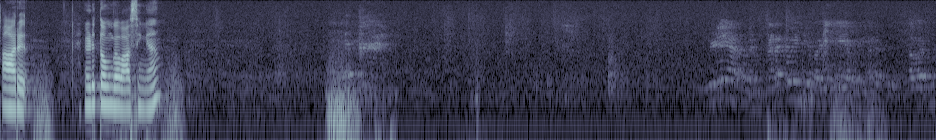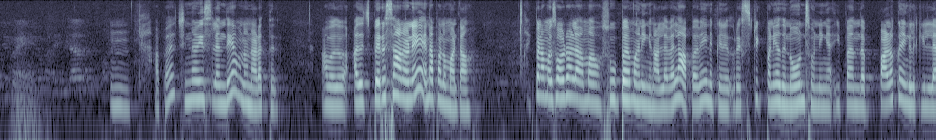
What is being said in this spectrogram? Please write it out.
ஆறு. எடுத்தவங்க வாசிங்க. ம். அப்போ சின்ன வயசுலேருந்தே அவனை நடத்து. அவ அது பெருசானோடனே என்ன பண்ண மாட்டான்? இப்போ நம்ம சொல்கிறோம்ல அம்மா சூப்பர்மா நீங்கள் நல்ல வேலை. அப்போவே எனக்கு ரெஸ்ட்ரிக்ட் பண்ணி அது நோன்னு சொன்னீங்க. இப்போ அந்த பழக்கம் எங்களுக்கு இல்லை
